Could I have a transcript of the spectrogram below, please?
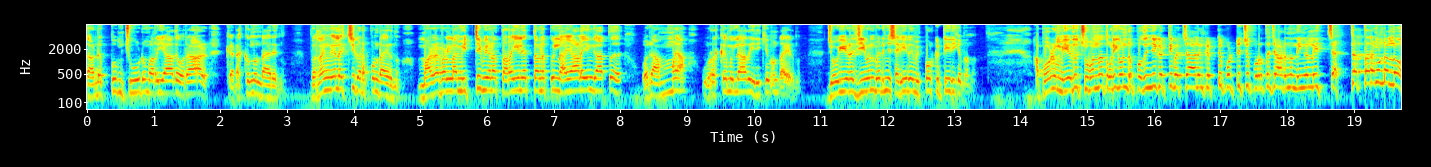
തണുപ്പും ചൂടും അറിയാതെ ഒരാൾ കിടക്കുന്നുണ്ടായിരുന്നു. വിറങ്ങലച്ച് കിടപ്പുണ്ടായിരുന്നു. മഴവെള്ളം ഇറ്റ് വീണ തറയിലെ തണുപ്പിൽ അയാളെയും കാത്ത് ഒരമ്മ ഉറക്കമില്ലാതെ ഇരിക്കുന്നുണ്ടായിരുന്നു. ജോയിയുടെ ജീവൻ വെടിഞ്ഞ് ശരീരം ഇപ്പോൾ കിട്ടിയിരിക്കുന്നെന്ന് അപ്പോഴും ഏത് ചുവന്ന തുണി കൊണ്ട് പൊതിഞ്ഞു കെട്ടിവെച്ചാലും കെട്ടിപ്പൊട്ടിച്ച് പുറത്ത് ചാടുന്ന നിങ്ങളുടെ ഈ ചെറ്റത്തരമുണ്ടല്ലോ.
